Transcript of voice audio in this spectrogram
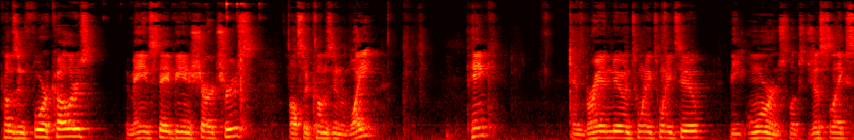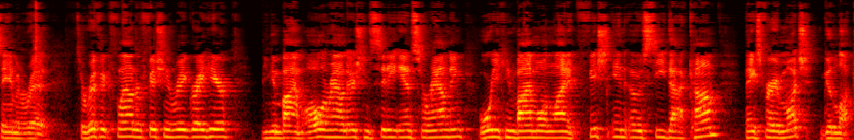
Comes in four colors, the mainstay being chartreuse. Also comes in white, pink, and brand new in 2022, the orange. Looks just like salmon red. Terrific flounder fishing rig right here. You can buy them all around Ocean City and surrounding, or you can buy them online at fishinoc.com. Thanks very much. Good luck.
